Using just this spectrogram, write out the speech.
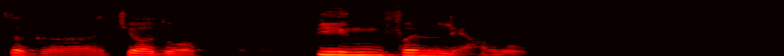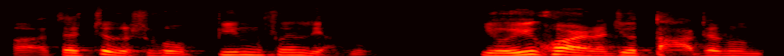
这个叫做兵分两路。啊，在这个时候兵分两路，有一块呢就打这种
